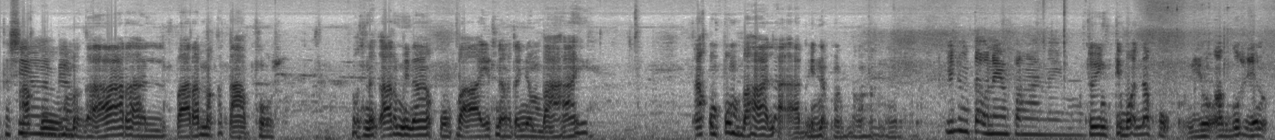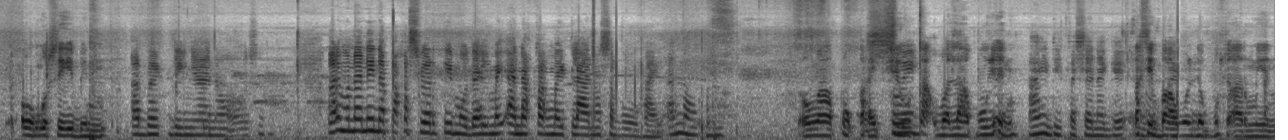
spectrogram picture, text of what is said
Kasi yung Ako mag-aaral para makatapos. Pag nag-army na ako, paayos natin yung bahay. Akong pong bahala, abi ng panganay ko. ilang taon na yung panganay mo? 21 na po, yung August, yung August 7. A birthday niya, no? Oh, so- Alam mo na napakaswerte mo dahil may anak kang may plano sa buhay. Ano? O nga po, kahit Uy. syuta, wala po yan. Ay, hindi pa siya nag... Kasi bawal daw po sa army yan.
